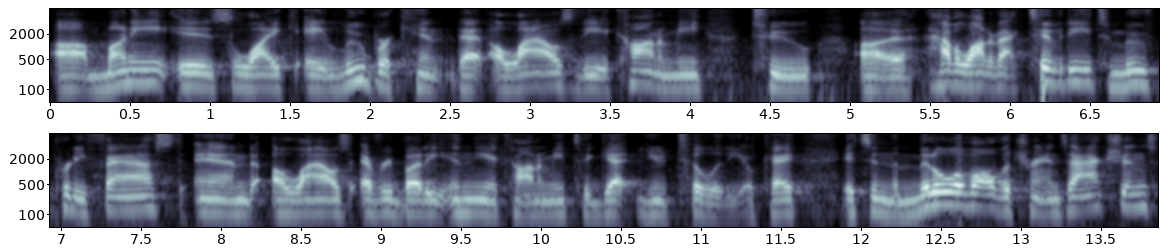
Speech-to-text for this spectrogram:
Uh, money is like a lubricant that allows the economy to uh, have a lot of activity, to move pretty fast, and allows everybody in the economy to get utility. Okay? It's in the middle of all the transactions.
